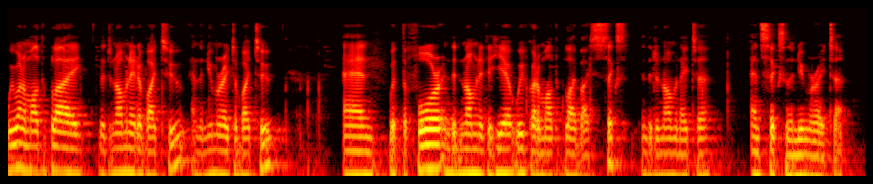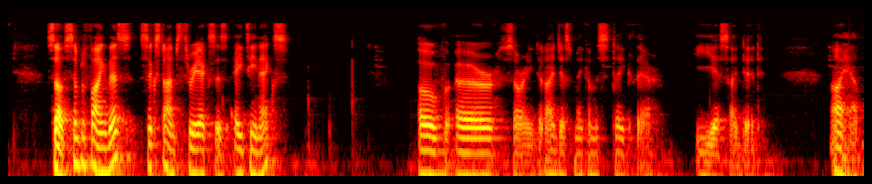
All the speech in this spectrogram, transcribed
we want to multiply the denominator by 2 and the numerator by 2. And with the 4 in the denominator here, we've got to multiply by 6 in the denominator and 6 in the numerator. So simplifying this, 6 times 3x is 18x over, sorry, did I just make a mistake there? Yes, I did. I have.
